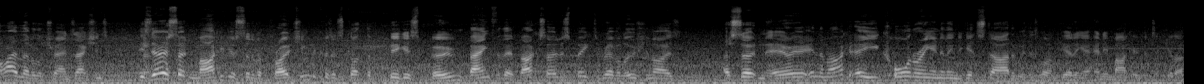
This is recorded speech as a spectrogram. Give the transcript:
high level of transactions, is there a certain market you're sort of approaching because it's got the biggest boom bang for their buck, so to speak, to revolutionise a certain area in the market? Are you cornering anything to get started with? Is what I'm getting at. Any market in particular?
